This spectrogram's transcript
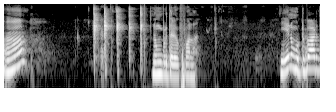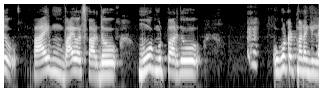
ಹ್ಞೂ ನುಂಗ್ಬಿಡ್ತಾಳೆ ಫೋನ. ಏನು ಮುಟ್ಟಬಾರ್ದು ಬಾಯಿ ಬಾಯಿ ಒರೆಸ್ಬಾರ್ದು. ಮೂಗು ಮುಟ್ಬಾರ್ದು. ಉಗುರು ಕಟ್ ಮಾಡೋಂಗಿಲ್ಲ.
